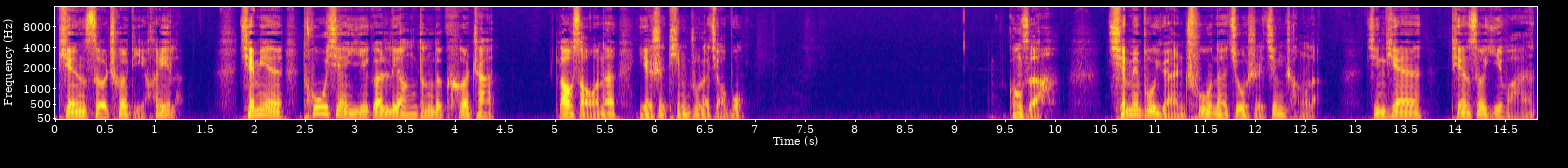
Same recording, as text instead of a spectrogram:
天色彻底黑了，前面突现一个亮灯的客栈。老叟呢，也是停住了脚步。公子啊，前面不远处呢，就是京城了。今天天色已晚，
